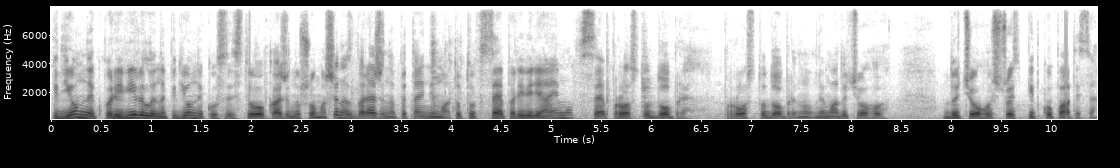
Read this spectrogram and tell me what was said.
Підйомник перевірили на підйомнику СТО каже, ну що, машина збережена, питань нема. Тобто все перевіряємо, все просто добре. Просто добре. Ну нема до чого, до чого щось підкопатися.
